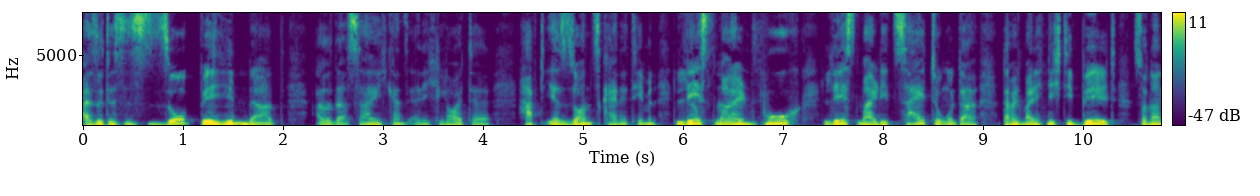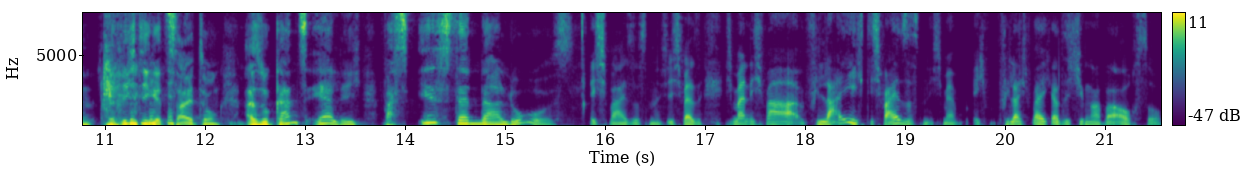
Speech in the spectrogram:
Also das ist so behindert. Also das sage ich ganz ehrlich, Leute, habt ihr sonst keine Themen? Lest Absolut. mal ein Buch, lest mal die Zeitung und da, damit meine ich nicht die Bild, sondern eine richtige Zeitung. Also ganz ehrlich, was ist denn da los? Ich weiß es nicht. Ich weiß, ich meine, ich war vielleicht, ich weiß es nicht mehr. Ich, vielleicht war ich, als ich jünger war, auch so.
